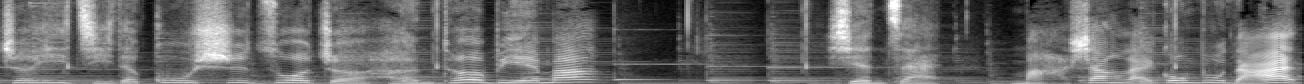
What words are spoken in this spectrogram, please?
这一集的故事作者很特别吗？现在马上来公布答案。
